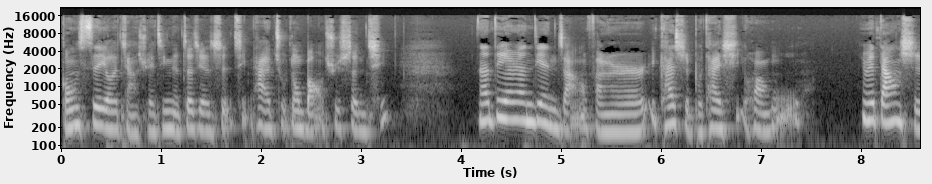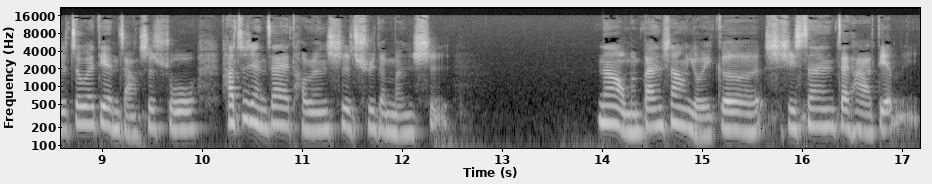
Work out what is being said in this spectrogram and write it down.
公司有奖学金的这件事情，他还主动帮我去申请。那第二任店长反而一开始不太喜欢我，因为当时这位店长是说他之前在桃园市区的门市，那我们班上有一个实习生在他的店里。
